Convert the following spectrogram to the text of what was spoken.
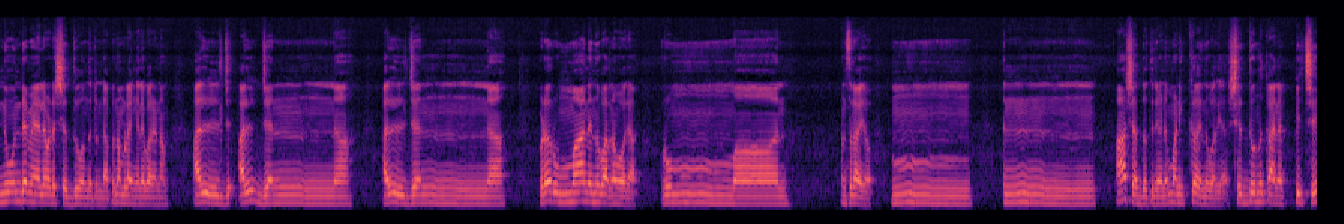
നൂന്റെ മേലെ അവിടെ ഷെദ് വന്നിട്ടുണ്ട്. അപ്പം നമ്മൾ എങ്ങനെ പറയണം? അൽ അൽ ജന്ന അൽ ജന്ന ഇവിടെ റുമ്മാൻ എന്ന് പറഞ്ഞ പോലെ റുമ്മാൻ. മനസ്സിലായോ. ആ ശബ്ദത്തിനെയാണ് മണിക്ക എന്ന് പറയുക ശബ്ദം ഒന്ന് കനപ്പിച്ച്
